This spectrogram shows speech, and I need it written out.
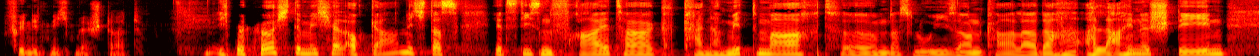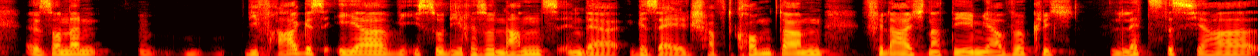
findet nicht mehr statt. Ich befürchte, Michael, auch gar nicht, dass jetzt diesen Freitag keiner mitmacht, ähm, dass Luisa und Carla da alleine stehen, äh, sondern die Frage ist eher, wie ist so die Resonanz in der Gesellschaft? Kommt dann vielleicht, nachdem ja wirklich letztes Jahr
